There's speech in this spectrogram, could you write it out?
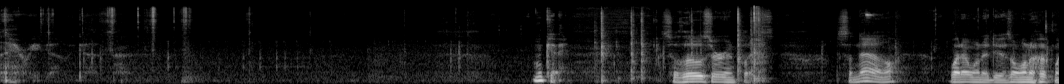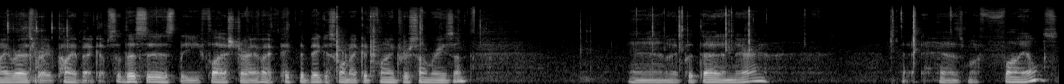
There we go. We got. Okay. So those are in place. So now what I want to do is I want to hook my Raspberry Pi back up. So this is the flash drive. I picked the biggest one I could find for some reason. And I put that in there. That has my files.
